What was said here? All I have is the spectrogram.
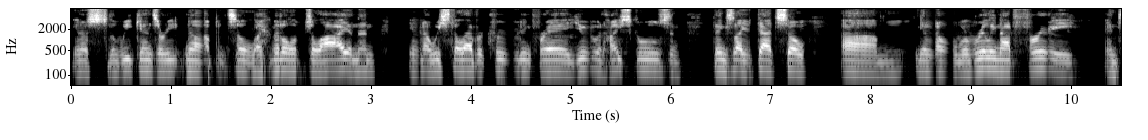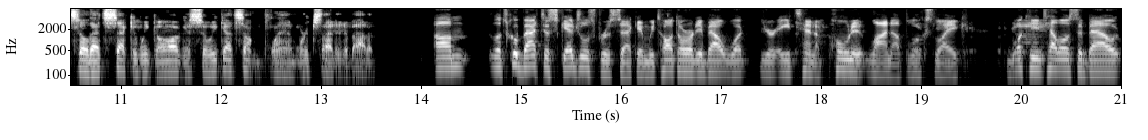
you know so the weekends are eating up until like yeah. middle of july and then you know we still have recruiting for aau and high schools and things like that so um you know we're really not free until that second week of august so we got something planned we're excited about it um let's go back to schedules for a second we talked already about what your a10 opponent lineup looks like what can you tell us about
